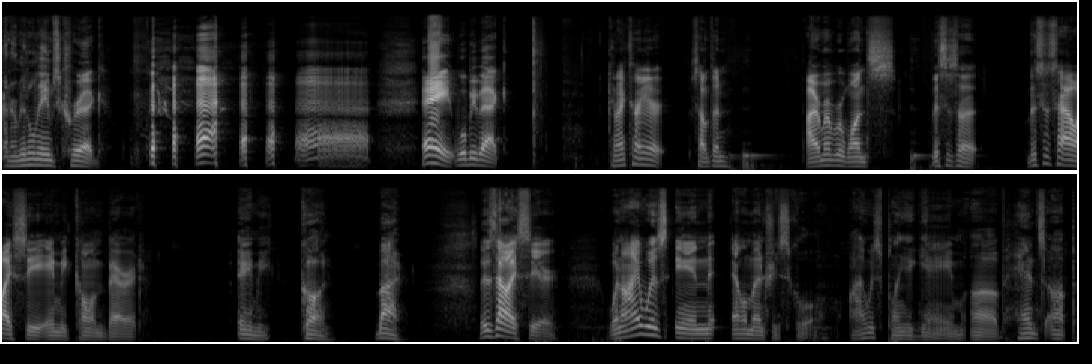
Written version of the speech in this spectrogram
And her middle name's Craig. hey, we'll be back. Can I tell you something? I remember once, this is a this is how I see Amy Coney Barrett. Amy Coney Barrett. This is how I see her. When I was in elementary school, I was playing a game of Heads Up,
